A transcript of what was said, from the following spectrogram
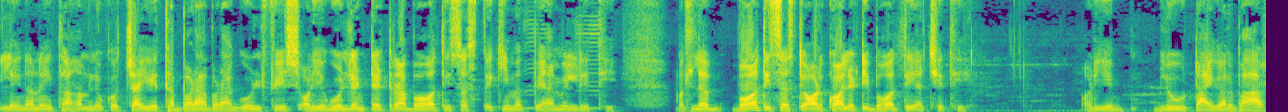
लेना नहीं था। हम लोग को चाहिए था बड़ा बड़ा गोल्ड फ़िश और ये गोल्डन टेट्रा बहुत ही सस्ते कीमत पे यहाँ मिल रही थी। मतलब बहुत ही सस्ते और क्वालिटी बहुत ही अच्छी थी। और ये ब्लू टाइगर बार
